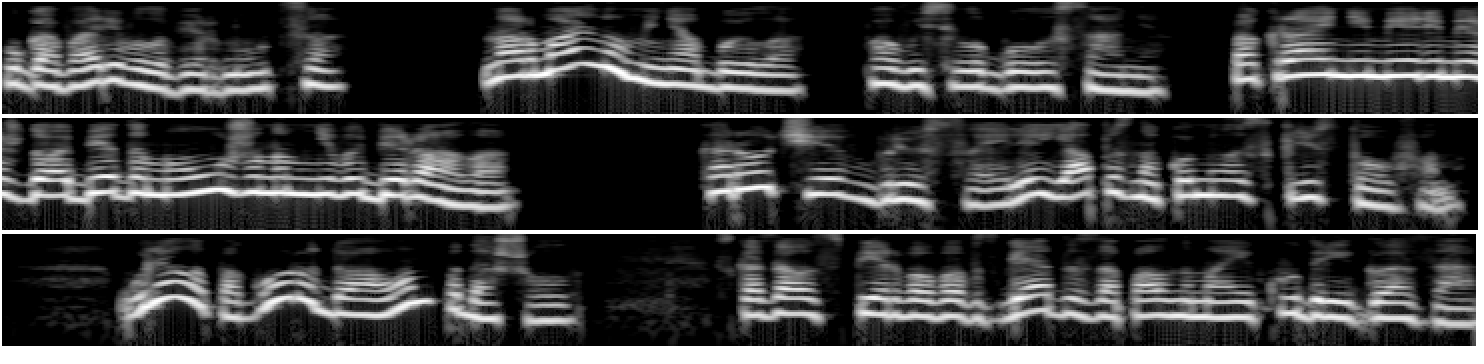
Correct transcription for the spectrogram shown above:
уговаривала вернуться». «Нормально у меня было», — повысила голос Аня. «По крайней мере, между обедом и ужином не выбирала». Короче, в Брюсселе я познакомилась с Кристофом. Гуляла по городу, а он подошел. Сказал, с первого взгляда запал на мои кудри и глаза.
